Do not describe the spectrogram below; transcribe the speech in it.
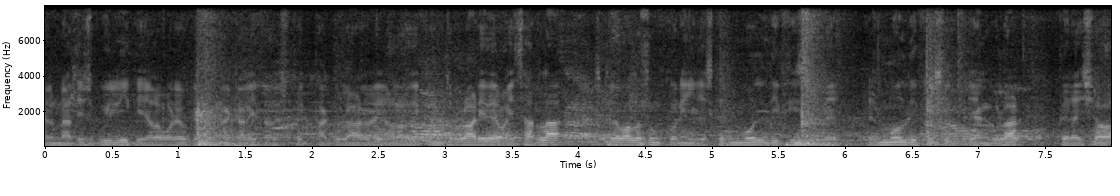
el mateix Willy, que ja la veureu que té una qualitat espectacular a l'hora de controlar i de baixar-la, és que el valor és un conill, és que és molt difícil, eh? és molt difícil triangular, per això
